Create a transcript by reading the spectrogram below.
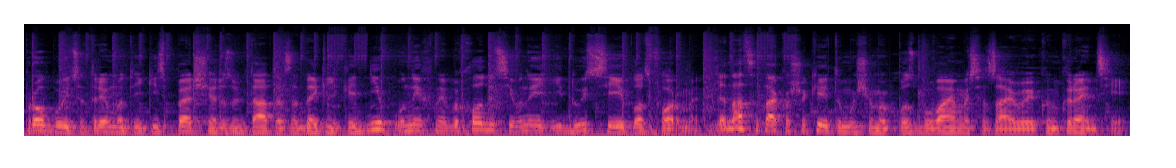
пробують отримати якісь перші результати за декілька днів, у них не виходить і вони йдуть з цієї платформи. Для нас це також окей, тому що ми позбуваємося зайвої конкуренції.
